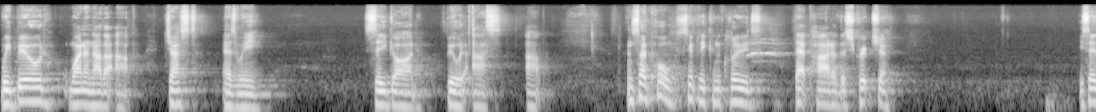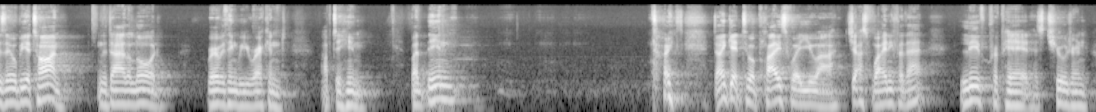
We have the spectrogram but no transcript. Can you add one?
We build one another up, just as we see God build us up. And so Paul simply concludes that part of the scripture. He says there will be a time in the day of the Lord where everything will be reckoned up to him. But then don't, don't get to a place where you are just waiting for that. Live prepared as children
